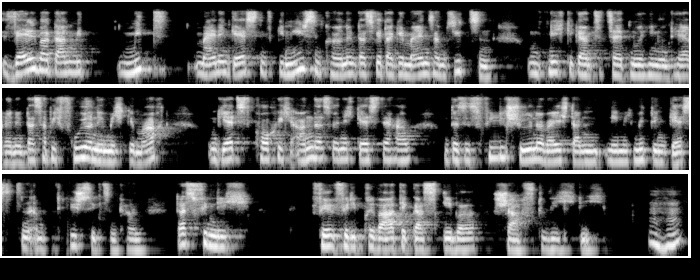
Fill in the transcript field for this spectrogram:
selber dann mit, mit meinen Gästen genießen können, dass wir da gemeinsam sitzen und nicht die ganze Zeit nur hin und her rennen. Das habe ich früher nämlich gemacht. Und jetzt koche ich anders, wenn ich Gäste habe. Und das ist viel schöner, weil ich dann nämlich mit den Gästen am Tisch sitzen kann. Das finde ich für, für die private Gastgeberschaft wichtig. Mhm.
